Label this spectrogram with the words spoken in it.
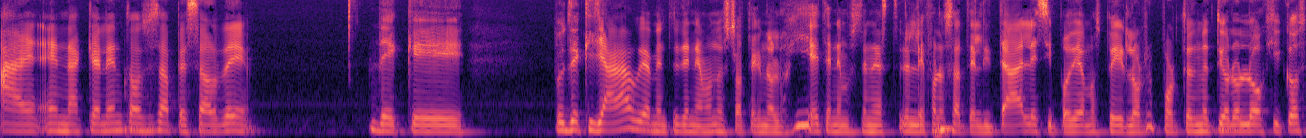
A- en aquel entonces, a pesar de, de que pues de que ya obviamente teníamos nuestra tecnología y teníamos teléfonos satelitales y podíamos pedir los reportes meteorológicos,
